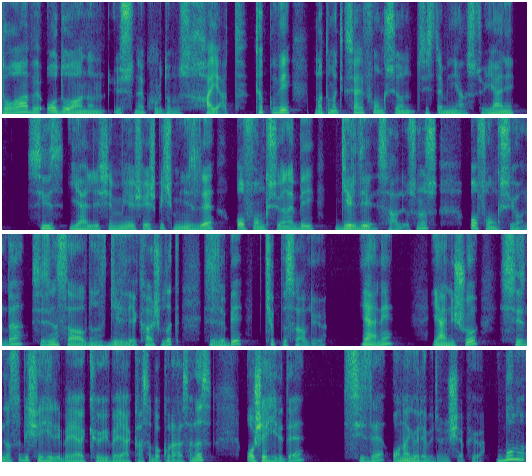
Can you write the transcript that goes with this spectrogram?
Doğa ve o doğanın üstüne kurduğumuz hayat tıpkı bir matematiksel fonksiyon sistemini yansıtıyor. Yani siz yerleşim ve yaşayış biçiminizle o fonksiyona bir girdi sağlıyorsunuz. O fonksiyonda sizin sağladığınız girdiye karşılık size bir çıktı sağlıyor. Yani yani şu siz nasıl bir şehir veya köy veya kasaba kurarsanız o şehirde size ona göre bir dönüş yapıyor. Bunu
